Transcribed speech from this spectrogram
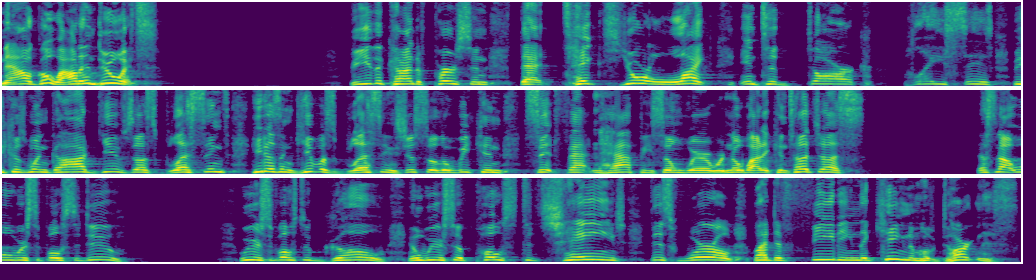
Now go out and do it. Be the kind of person that takes your light into dark places because when God gives us blessings, He doesn't give us blessings just so that we can sit fat and happy somewhere where nobody can touch us. That's not what we're supposed to do. We are supposed to go and we are supposed to change this world by defeating the kingdom of darkness.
